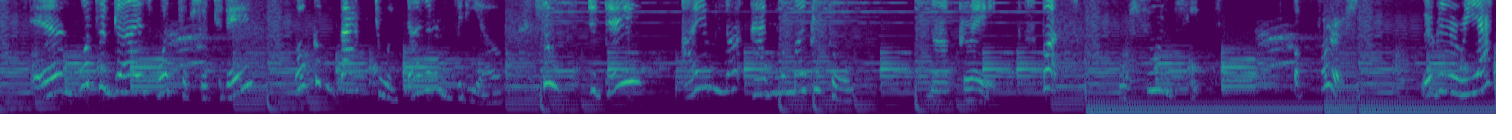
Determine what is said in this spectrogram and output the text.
And what's up guys, what's up? So today, welcome back to another video. So today, I am not having a microphone. Not great. But, we'll soon see it. But first, we're gonna react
